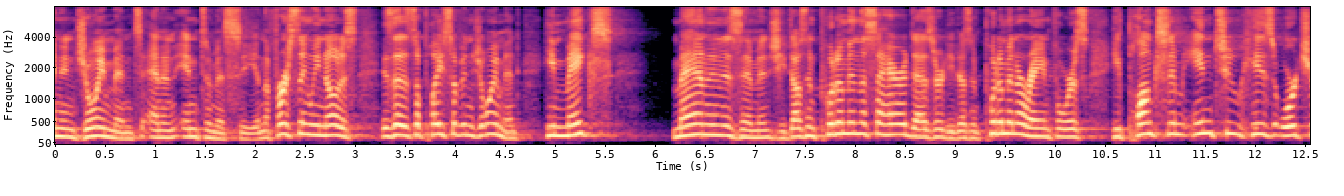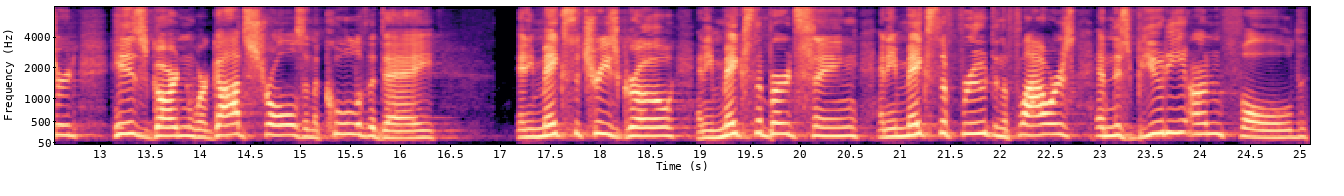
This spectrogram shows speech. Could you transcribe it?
an enjoyment and an intimacy. And the first thing we notice is that it's a place of enjoyment. He makes man in his image. He doesn't put him in the Sahara Desert, he doesn't put him in a rainforest. He plunks him into his orchard, his garden, where God strolls in the cool of the day. And he makes the trees grow, and he makes the birds sing, and he makes the fruit and the flowers and this beauty unfold.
